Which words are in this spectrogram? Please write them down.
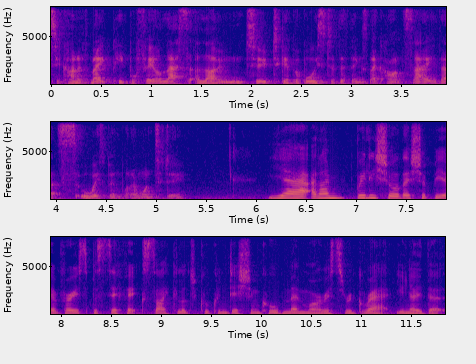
to kind of make people feel less alone to to give a voice to the things they can't say. That's always been what i want to do. Yeah, and I'm really sure there should be a very specific psychological condition called memoirist regret. You know, that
